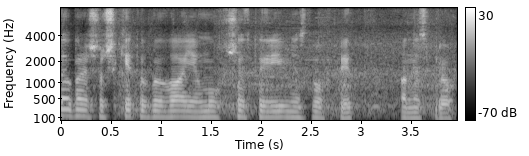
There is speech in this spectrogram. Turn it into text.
Добре, що шкет убиває мух шостого рівня з двох тип, а не з трьох.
